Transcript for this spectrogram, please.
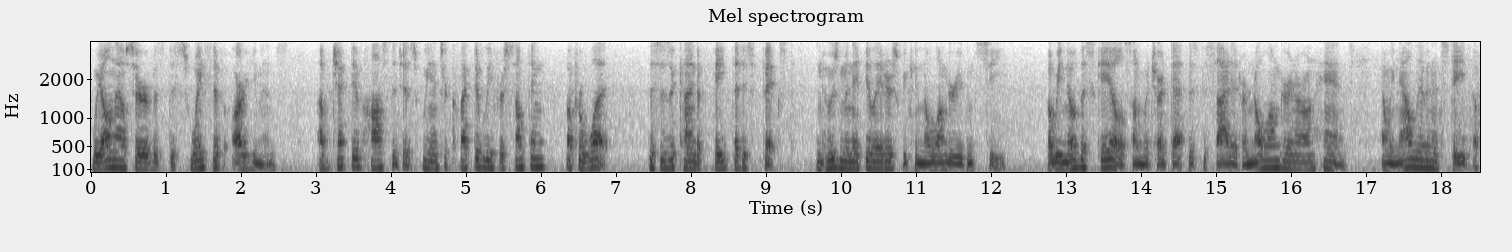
we all now serve as dissuasive arguments, objective hostages. We answer collectively for something, but for what? This is a kind of fate that is fixed, and whose manipulators we can no longer even see. But we know the scales on which our death is decided are no longer in our own hands, and we now live in a state of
